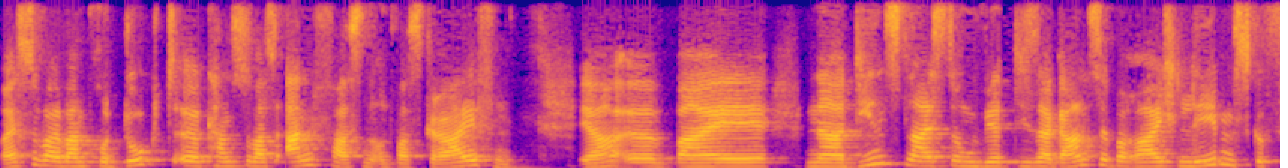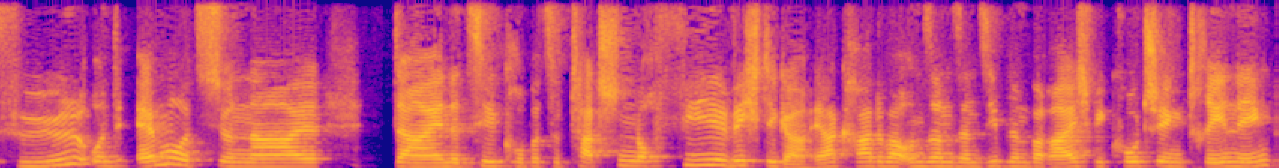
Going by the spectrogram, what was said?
Weißt du, weil beim Produkt äh, kannst du was anfassen und was greifen. Ja, äh, bei einer Dienstleistung wird dieser ganze Bereich Lebensgefühl und emotional deine Zielgruppe zu touchen, noch viel wichtiger. Ja, gerade bei unserem sensiblen Bereich wie Coaching, Training,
